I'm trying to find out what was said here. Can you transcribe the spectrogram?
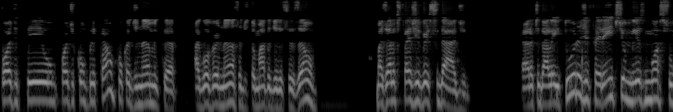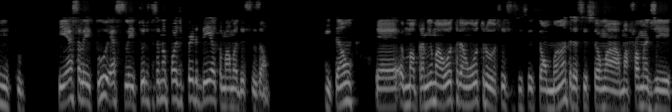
pode ter um, pode complicar um pouco a dinâmica, a governança de tomada de decisão, mas ela te traz diversidade. Ela te dá leituras diferentes de um mesmo assunto. E essa leitura, essas leituras você não pode perder ao tomar uma decisão. Então, é para mim uma outra, um outro, se, se, se, é um mantra, se isso é uma, uma forma de,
